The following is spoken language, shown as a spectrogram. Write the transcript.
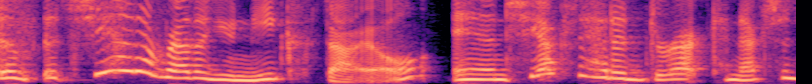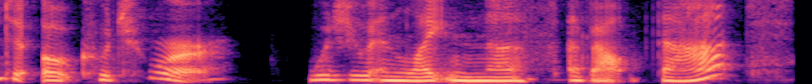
Um, she had a rather unique style, and she actually had a direct connection to haute couture. Would you enlighten us about that?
